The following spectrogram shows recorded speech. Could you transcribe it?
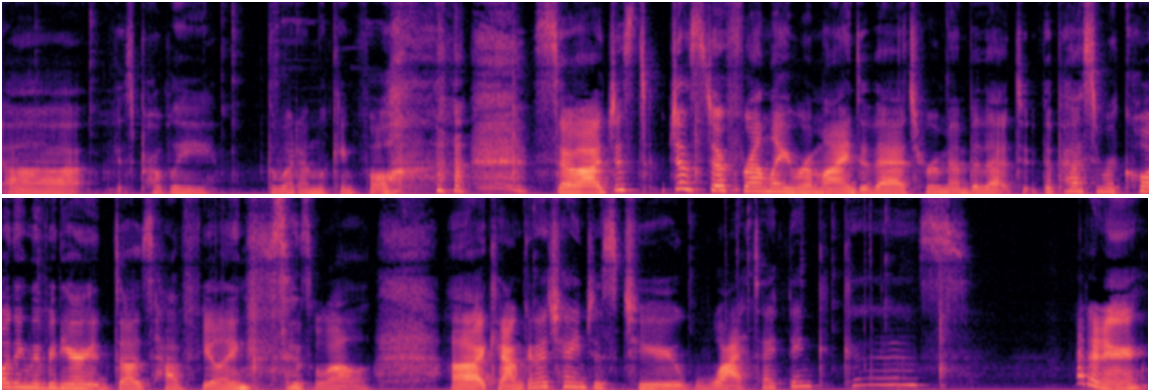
uh, is probably the word I'm looking for. so uh, just just a friendly reminder there to remember that the person recording the video does have feelings as well. Uh, okay, I'm gonna change this to white, I think, because I don't know.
